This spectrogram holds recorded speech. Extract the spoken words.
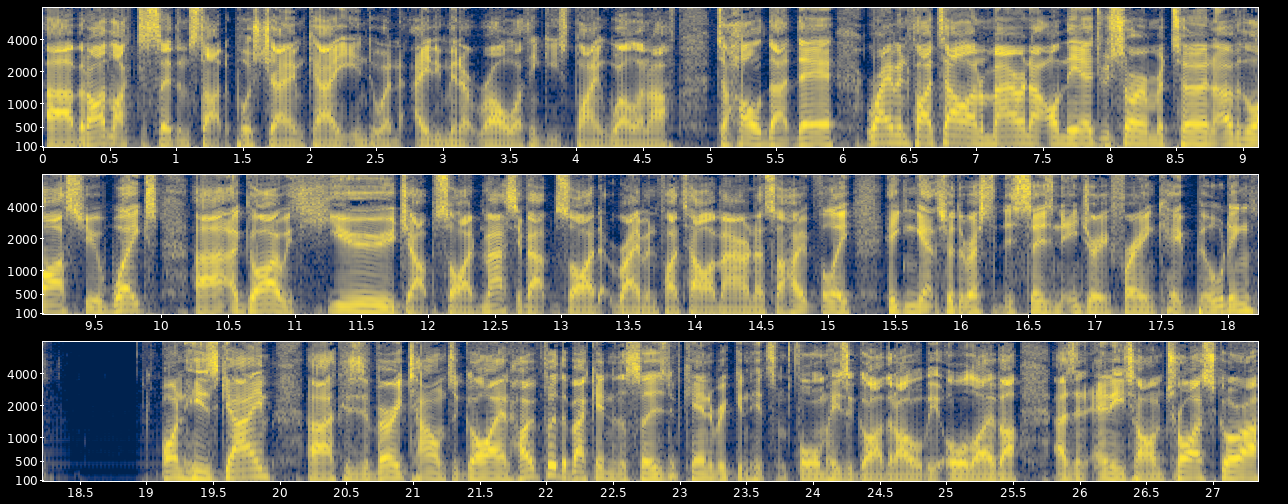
Uh, but I'd like to see them start to push JMK into an 80 minute role. I think he's playing well enough to hold that there. Raymond Faitala and Mariner on the edge. We saw him return over the last few weeks. Uh, a guy with huge upside, massive upside, Raymond Faitala Mariner. So hopefully he can get through the rest of this season injury free and keep building on his game because uh, he's a very talented guy. And hopefully, at the back end of the season, if Canterbury can hit some form, he's a guy that I will be all over as an anytime try scorer.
